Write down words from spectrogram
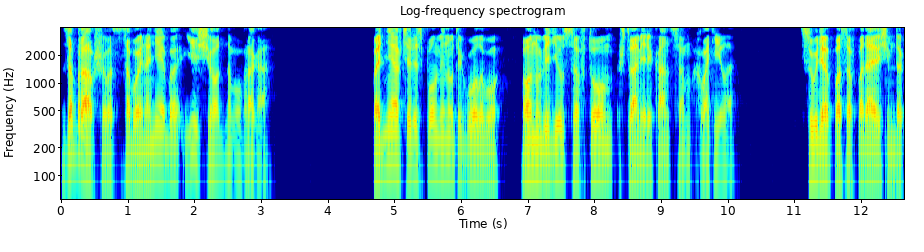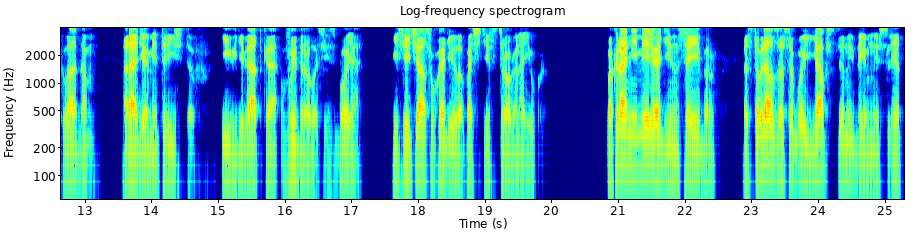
забравшего с собой на небо еще одного врага. Подняв через полминуты голову, он убедился в том, что американцам хватило. Судя по совпадающим докладам радиометристов, их «девятка» выдралась из боя и сейчас уходила почти строго на юг. По крайней мере, один «Сейбр» оставлял за собой явственный дымный след,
